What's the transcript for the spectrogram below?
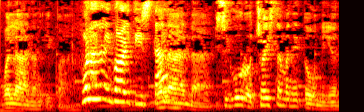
Wala nang iba. Wala nang ibang artista? Wala na. Siguro, choice naman ni Tony yun.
